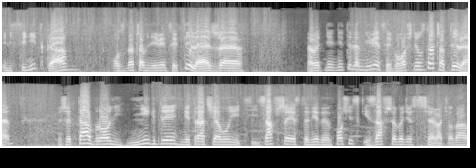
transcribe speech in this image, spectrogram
Infinitka oznacza mniej więcej tyle, że... Nawet nie, nie tyle mniej więcej, bo właśnie oznacza tyle, że ta broń nigdy nie traci amunicji. Zawsze jest ten jeden pocisk i zawsze będzie strzelać. Ona,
